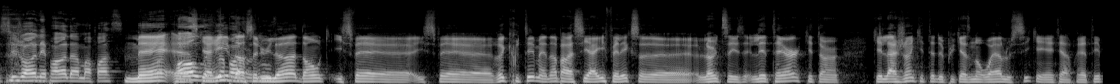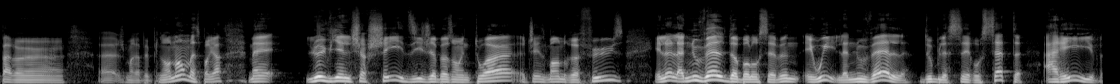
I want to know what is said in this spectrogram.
si j'aurais les paroles dans ma face. Mais euh, ce qui arrive dans celui-là, donc, il se fait, euh, il se fait recruter maintenant par la CIA. Félix, euh, l'un de ses Letter, qui est un qui est l'agent qui était depuis Casino Royale aussi, qui est interprété par un, euh, je me rappelle plus son nom, mais c'est pas grave. Mais Lui, il vient le chercher, il dit J'ai besoin de toi. James Bond refuse. Et là, la nouvelle 007, et oui, la nouvelle 007 arrive.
